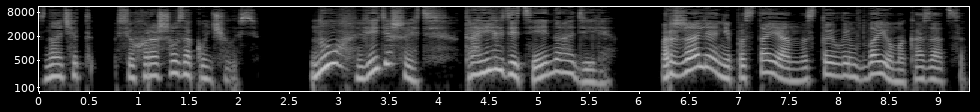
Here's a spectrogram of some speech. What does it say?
Значит, все хорошо закончилось. Ну, видишь ведь, Троих детей народили. Ржали они постоянно, стоило им вдвоем оказаться.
